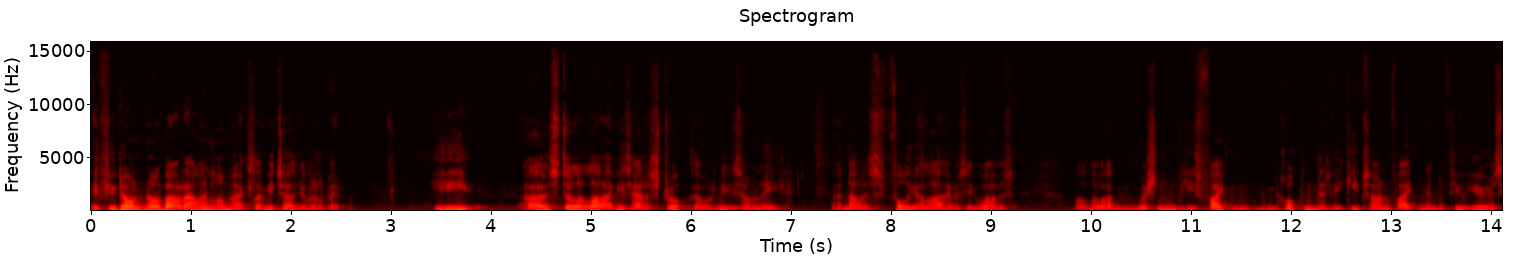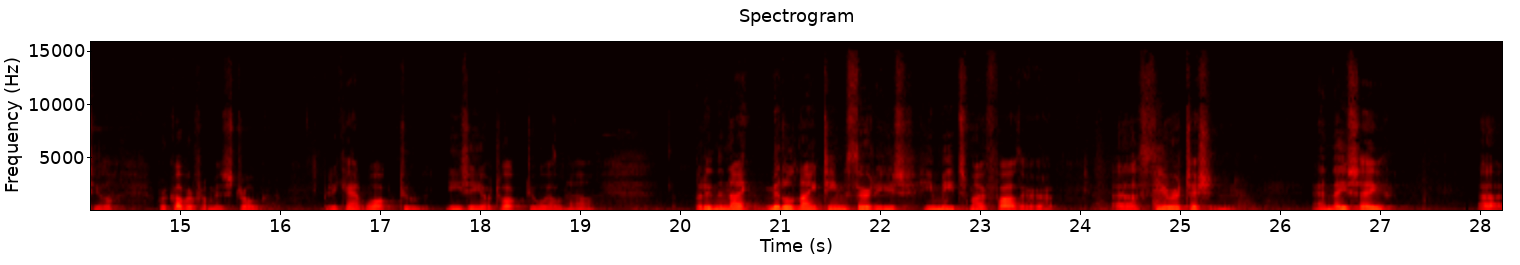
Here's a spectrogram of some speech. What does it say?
if you don't know about Alan Lomax, let me tell you a little bit. He uh, still alive. He's had a stroke, though, and he's only uh, not as fully alive as he was. Although I'm wishing he's fighting and hoping that if he keeps on fighting in a few years, he'll recover from his stroke. But he can't walk too easy or talk too well now. But in the ni- middle 1930s, he meets my father, a theoretician, and they say uh,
